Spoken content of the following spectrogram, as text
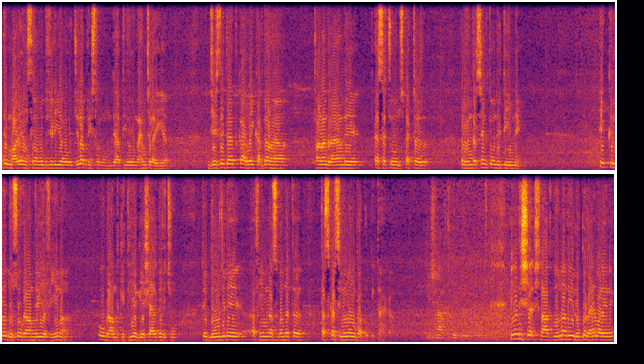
ਅਤੇ ਮਾੜੇ ਅਨਸਰਾਂ ਵਿਰੁੱਧ ਜਿਹੜੀ ਆ ਉਹ ਜ਼ਿਲ੍ਹਾ ਪੁਲਿਸ ਵੱਲੋਂ ਦਿਹਾਤੀ ਵੱਲੋਂ ਮੁਹਿੰਮ ਚਲਾਈ ਆ। ਜਿਸ ਦੇ ਤਹਿਤ ਕਾਰਵਾਈ ਕਰਦਿਆਂ ਹੋਇਆ ਥਾਣਾ ਗਰਾਇਆਂ ਦੇ ਐਸਐਚਓ ਇੰਸਪੈਕਟਰ ਪਲਵਿੰਦਰ ਸਿੰਘ ਤੇ ਉਹਦੀ ਟੀਮ ਨੇ। 1 ਕਿਲੋ 200 ਗ੍ਰਾਮ ਜਿਹੜੀ ਅਫੀਮ ਆ ਉਹ ਬਰਾਮਦ ਕੀਤੀ ਹੈਗੀ ਹੈ ਸ਼ਹਿਰ ਦੇ ਵਿੱਚੋਂ ਤੇ ਦੋ ਜਿਹੜੇ ਅਫੀਮ ਨਾਲ ਸੰਬੰਧਿਤ ਤਸਕਰ ਸੀ ਉਹਨਾਂ ਨੂੰ ਕਾਬੂ ਕੀਤਾ ਹੈਗਾ। ਕੀ ਸ਼ਨਾਖਤ ਕੀਤੀ ਇਹਨਾਂ ਦੀ ਸ਼ਨਾਖਤ ਦੋਨਾਂ ਦੀ ਲੋਕਲ ਰਹਿਣ ਵਾਲੇ ਨੇ।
